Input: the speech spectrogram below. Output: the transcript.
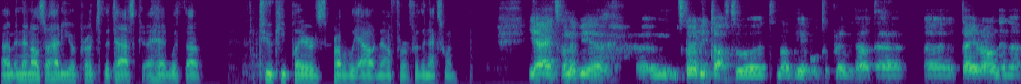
um, and then also how do you approach the task ahead with uh, two key players probably out now for for the next one? Yeah, it's gonna be a um, it's gonna be tough to uh, to not be able to play without uh, uh, Dairon and uh,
